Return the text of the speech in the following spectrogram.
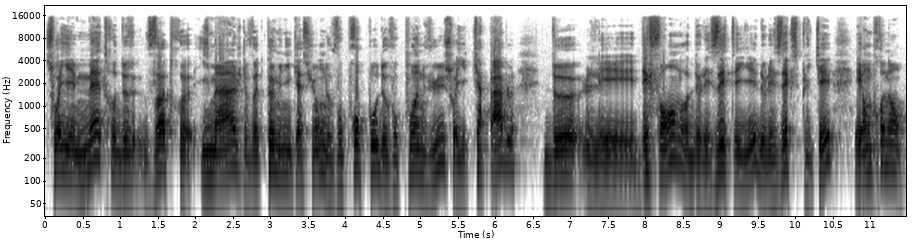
Soyez maître de votre image, de votre communication, de vos propos, de vos points de vue. Soyez capable de les défendre, de les étayer, de les expliquer. Et en prenant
